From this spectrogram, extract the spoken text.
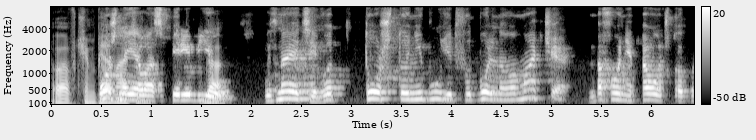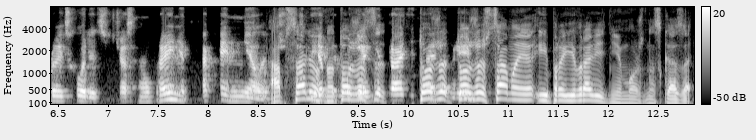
э, в чемпионате. Можно я вас перебью? Да. Вы знаете, вот то, что не будет футбольного матча, на фоне того, что происходит сейчас на Украине, это такая мелочь. Абсолютно. То же, то, же, то же самое и про Евровидение можно сказать.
